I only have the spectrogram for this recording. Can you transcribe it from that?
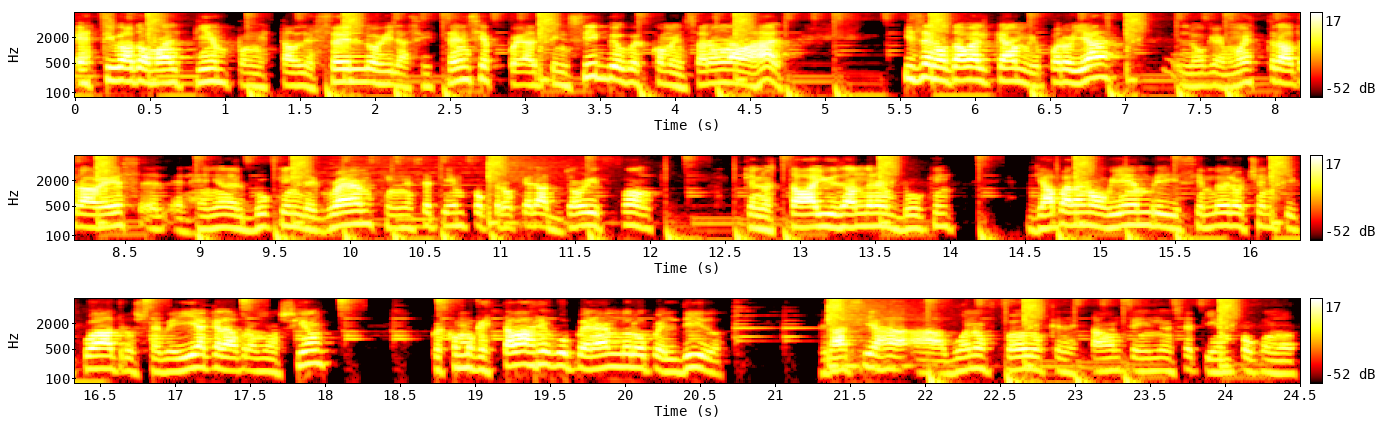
esto iba a tomar tiempo en establecerlos y las asistencias pues al principio pues comenzaron a bajar y se notaba el cambio, pero ya lo que muestra otra vez el, genio del booking de Graham, que en ese tiempo creo que era Dory Funk quien lo estaba ayudando en el booking, ya para noviembre y diciembre del 84 se veía que la promoción pues como que estaba recuperando lo perdido, gracias a, buenos juegos que se estaban teniendo en ese tiempo como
